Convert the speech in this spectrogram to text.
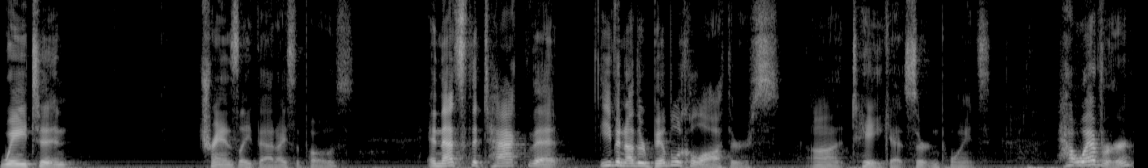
way to translate that, I suppose. And that's the tack that even other biblical authors uh, take at certain points. However,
